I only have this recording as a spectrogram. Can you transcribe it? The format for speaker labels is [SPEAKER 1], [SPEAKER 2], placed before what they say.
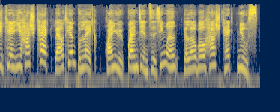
[SPEAKER 1] 一天一 hashtag 聊天不累，环宇关键字新闻 global hashtag news。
